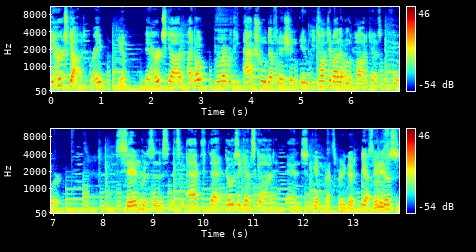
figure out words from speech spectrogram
it hurts God, right? Yep. It hurts God. I don't remember the actual definition. It, we talked about it on the podcast before. But Sin. it's an, it's an act that goes against God and Yep, that's pretty good. Yeah, Sin is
